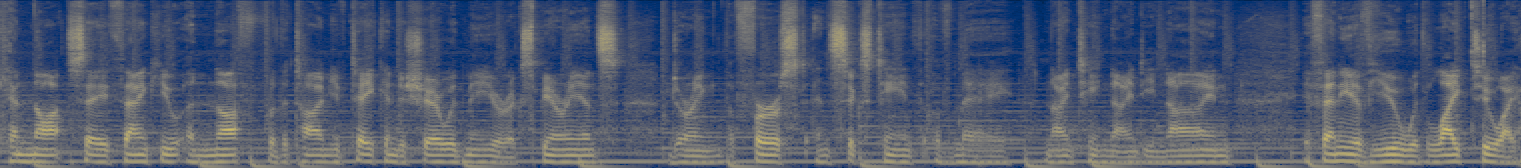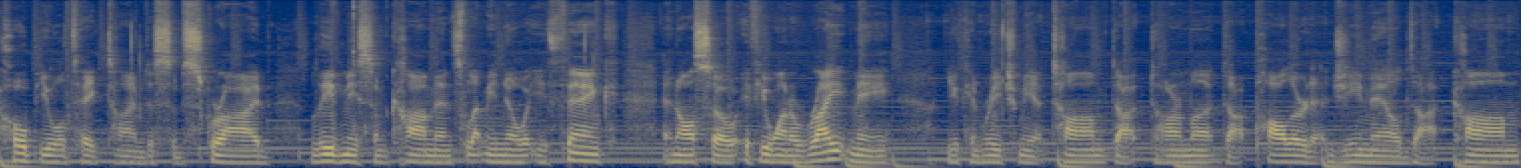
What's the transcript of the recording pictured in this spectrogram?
Cannot say thank you enough for the time you've taken to share with me your experience during the 1st and 16th of May 1999. If any of you would like to, I hope you will take time to subscribe, leave me some comments, let me know what you think, and also if you want to write me, you can reach me at tom.dharma.pollard at gmail.com.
